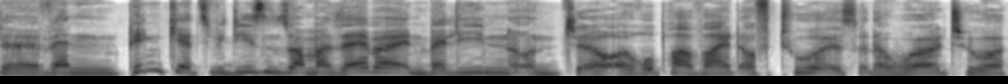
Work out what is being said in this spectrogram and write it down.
äh, wenn Pink jetzt wie diesen Sommer selber in Berlin und äh, europaweit auf Tour ist oder World Tour,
